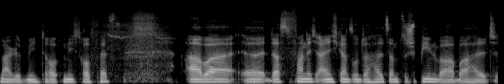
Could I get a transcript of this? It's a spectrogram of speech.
Nagelt mich drau nicht drauf fest. Aber äh, das fand ich eigentlich ganz unterhaltsam zu spielen, war aber halt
